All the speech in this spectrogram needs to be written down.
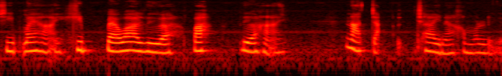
ชิปไม่หาย ชิปแปลว่าเรือปะเรือหาย น่าจะใช่นะคำว่าเรือ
